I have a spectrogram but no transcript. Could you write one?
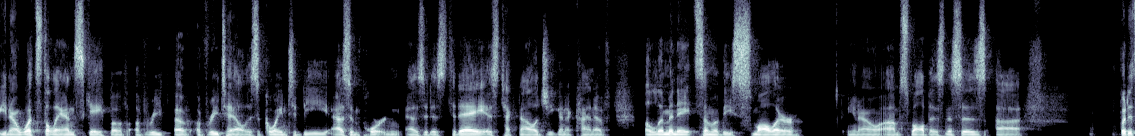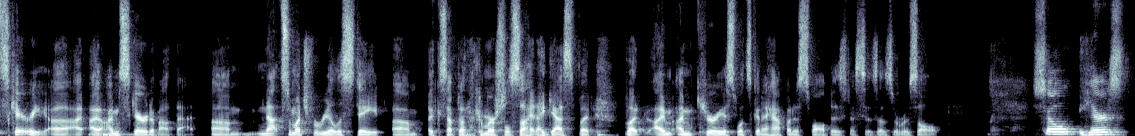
you know what's the landscape of of, re, of, of retail? Is it going to be as important as it is today? Is technology going to kind of eliminate some of these smaller you know um, small businesses? Uh, but it's scary. Uh, I, am scared about that. Um, not so much for real estate, um, except on the commercial side, I guess. But but I'm I'm curious what's going to happen to small businesses as a result. So here's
